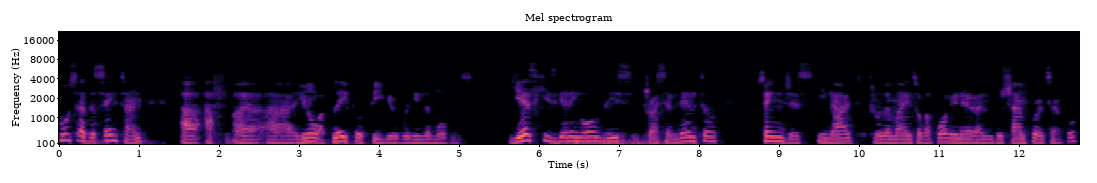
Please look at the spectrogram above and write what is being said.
who's at the same time uh, a, uh, you know a playful figure within the movements. Yes, he's getting all these transcendental changes in art through the minds of Apollinaire and Duchamp, for example,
